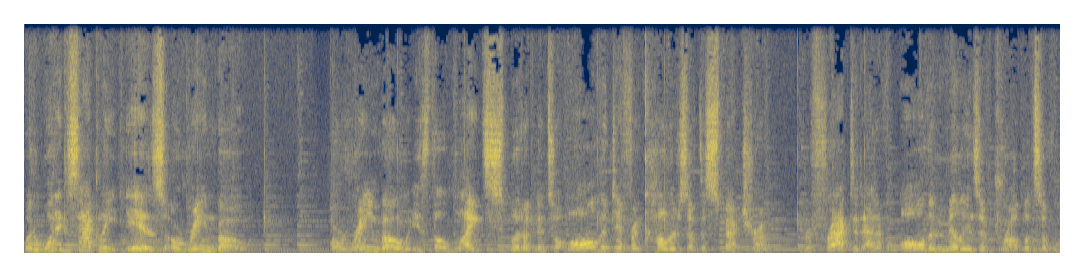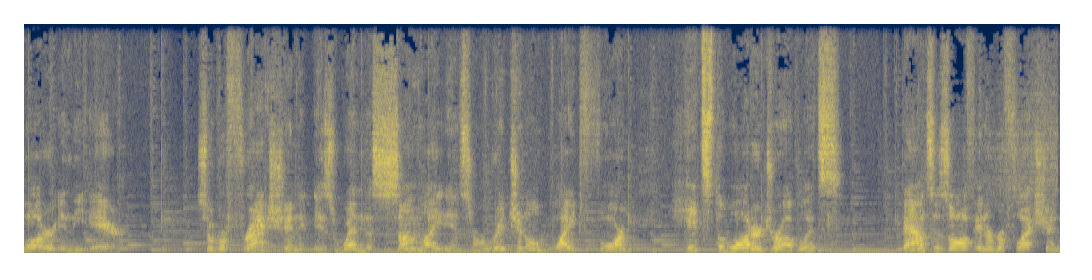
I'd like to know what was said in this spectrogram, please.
But what exactly is a rainbow? A rainbow is the light split up into all the different colors of the spectrum, refracted out of all the millions of droplets of water in the air. So refraction is when the sunlight in its original white form hits the water droplets, bounces off in a reflection,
